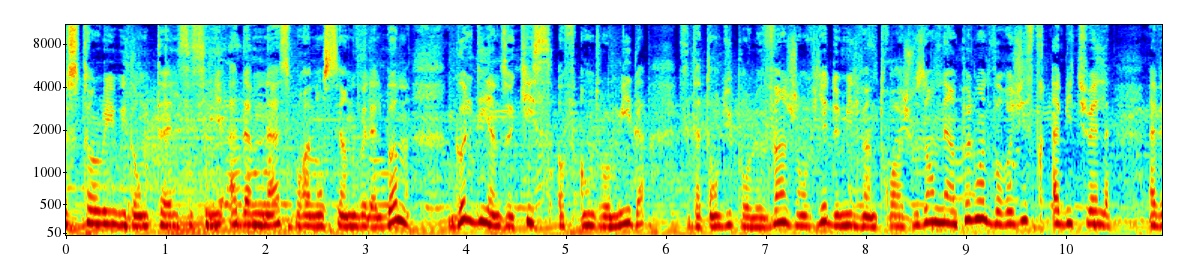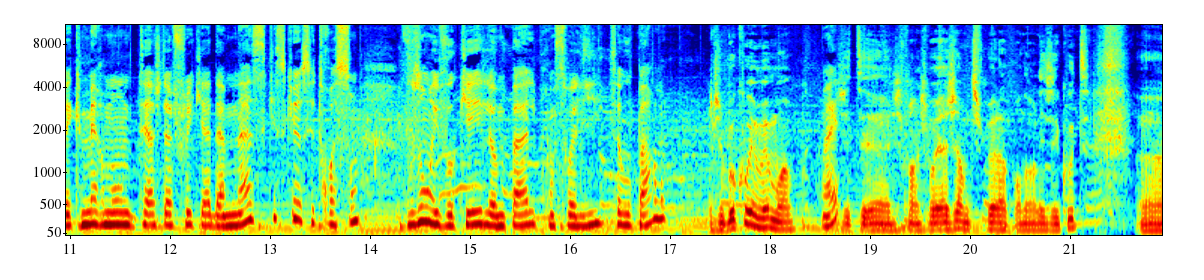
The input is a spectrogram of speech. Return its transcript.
A Story We Don't Tell, c'est signé Adam Nas pour annoncer un nouvel album. Goldie and the Kiss of Andromeda, c'est attendu pour le 20 janvier 2023. Je vous ai emmené un peu loin de vos registres habituels avec Mermond, TH d'Afrique et Adam Nas. Qu'est-ce que ces trois sons vous ont évoqué? L'homme pâle, Prince Wally, ça vous parle? J'ai beaucoup aimé moi. Ouais. J'étais, euh, enfin, je voyageais un petit peu là pendant les écoutes. Euh,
